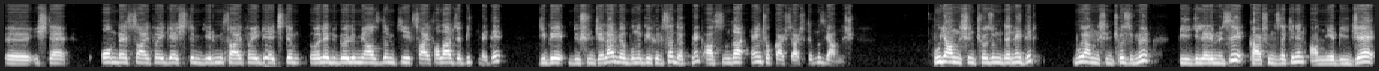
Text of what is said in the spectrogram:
e, işte 15 sayfayı geçtim, 20 sayfayı geçtim, öyle bir bölüm yazdım ki sayfalarca bitmedi gibi düşünceler ve bunu bir hırsa dökmek aslında en çok karşılaştığımız yanlış. Bu yanlışın çözümü de nedir? Bu yanlışın çözümü bilgilerimizi karşımızdakinin anlayabileceği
